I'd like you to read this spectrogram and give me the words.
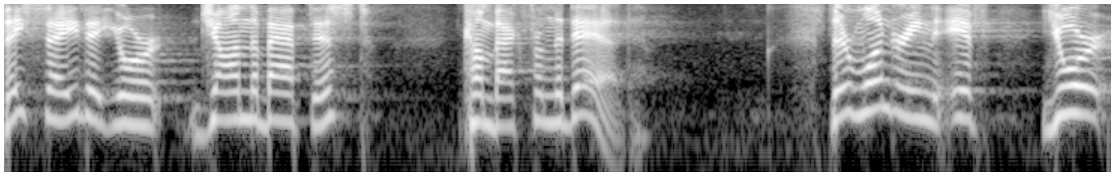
They say that you're John the Baptist come back from the dead. They're wondering if you're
